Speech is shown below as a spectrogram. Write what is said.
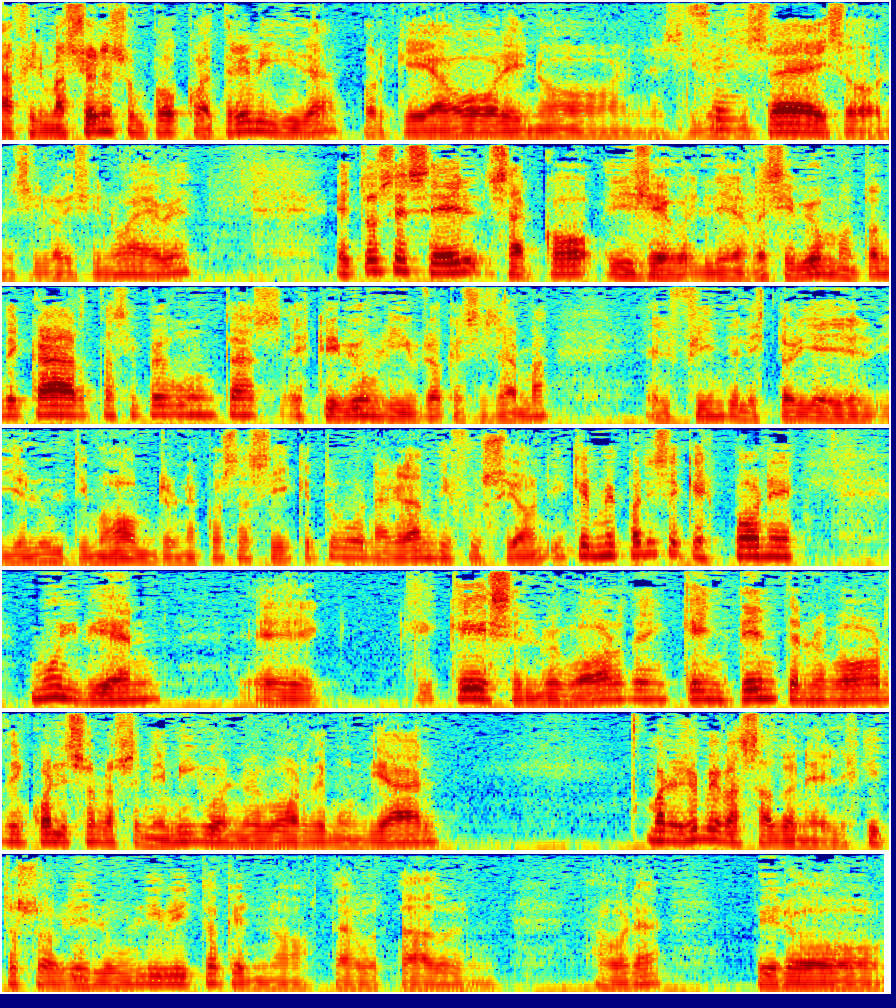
afirmación es un poco atrevida, porque ahora y no en el siglo XVI o en el siglo XIX, entonces él sacó y le recibió un montón de cartas y preguntas, escribió un libro que se llama El fin de la historia y el, último hombre, una cosa así, que tuvo una gran difusión y que me parece que expone muy bien eh, qué, es el nuevo orden, qué intenta el nuevo orden, cuáles son los enemigos del nuevo orden mundial. Bueno, yo me he basado en él, he escrito sobre él un librito que no está agotado ahora, pero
